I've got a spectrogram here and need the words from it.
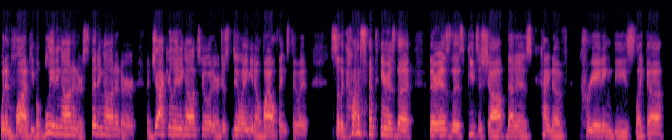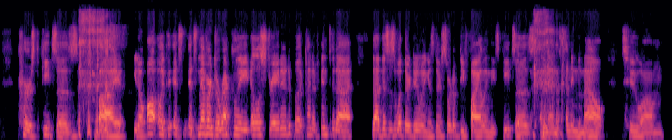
would imply people bleeding on it or spitting on it or ejaculating onto it or just doing you know vile things to it. So the concept here is that there is this pizza shop that is kind of creating these like uh cursed pizzas by you know all, like it's it's never directly illustrated but kind of hinted at that this is what they're doing is they're sort of defiling these pizzas and then sending them out to um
